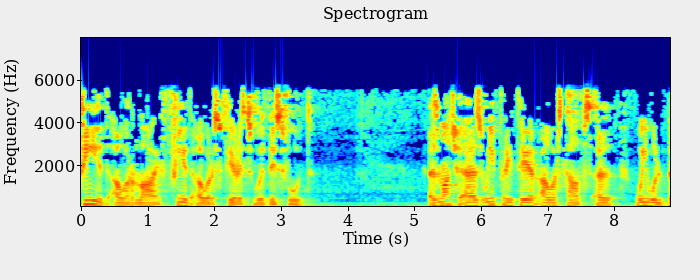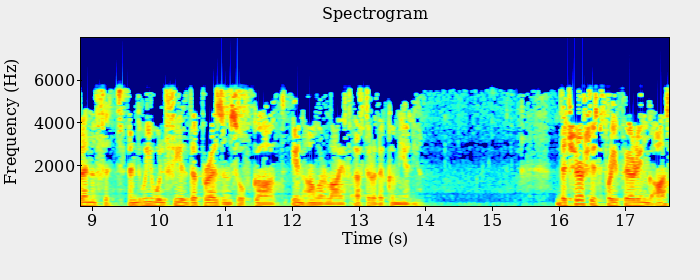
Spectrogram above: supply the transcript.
feed our life, feed our spirits with this food. As much as we prepare ourselves, uh, we will benefit and we will feel the presence of God in our life after the communion. The church is preparing us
